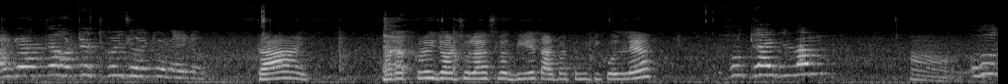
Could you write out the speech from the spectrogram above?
আগে রাতে হঠাৎ করে জল চলে এলো। তাই? হঠাৎ করেই জ্বর চলে আসলো দিয়ে তারপর তুমি কি করলে? ওষুধ খাই দিলাম। হ্যাঁ। ওষুধ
